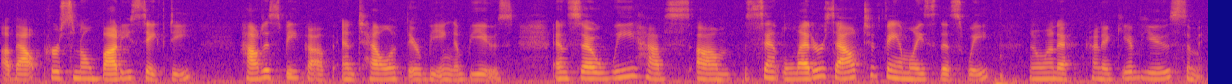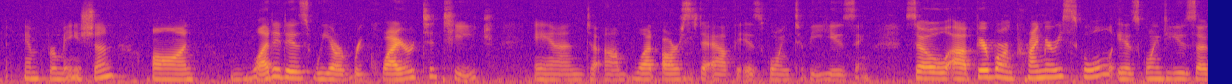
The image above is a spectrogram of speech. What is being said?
about personal body safety, how to speak up, and tell if they're being abused. And so we have um, sent letters out to families this week. And I want to kind of give you some information on what it is we are required to teach and um, what our staff is going to be using. So uh, Fairborn Primary School is going to use a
